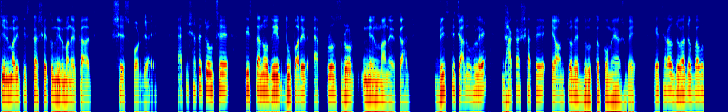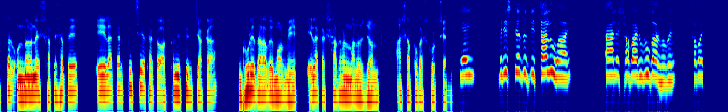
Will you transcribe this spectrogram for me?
চিলমারি তিস্তা সেতু নির্মাণের কাজ শেষ পর্যায়ে। একই সাথে চলছে তিস্তা নদীর দুপারের অ্যাপ্রোচ রোড নির্মাণের কাজ। ব্রিজটি চালু হলে ঢাকার সাথে এ অঞ্চলের দূরত্ব কমে আসবে। এছাড়াও যোগাযোগ ব্যবস্থার উন্নয়নের সাথে সাথে এ এলাকার পিছিয়ে থাকা অর্থনীতির চাকা ঘুরে দাঁড়াবে মর্মে এলাকার সাধারণ মানুষজন আশা প্রকাশ করছেন। এই ব্রিজটা যদি চালু হয় তাহলে সবার উপকার হবে। সবাই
